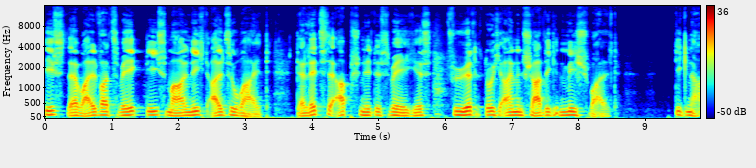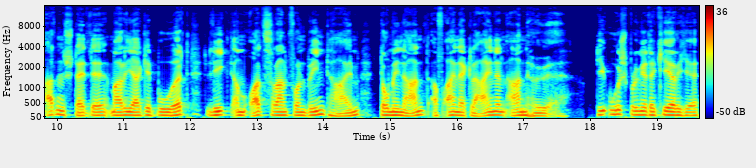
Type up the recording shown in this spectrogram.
ist der Wallfahrtsweg diesmal nicht allzu weit. Der letzte Abschnitt des Weges führt durch einen schattigen Mischwald. Die Gnadenstätte Maria Geburt liegt am Ortsrand von Windheim, dominant auf einer kleinen Anhöhe. Die Ursprünge der Kirche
